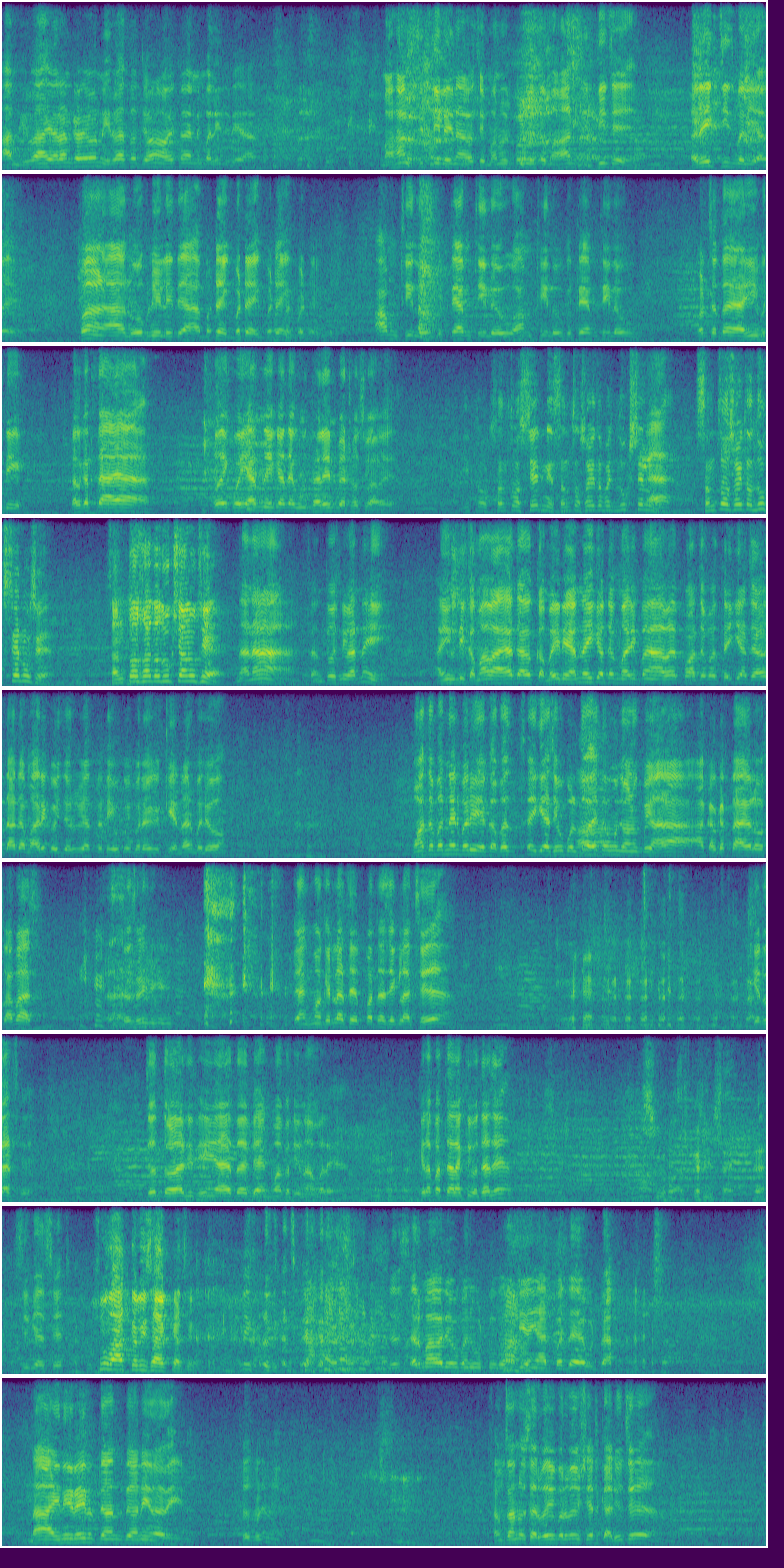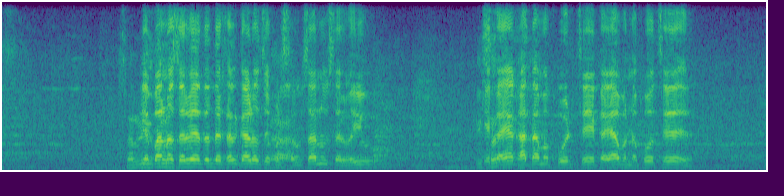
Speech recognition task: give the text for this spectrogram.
આ નિર્વાહ હેરાન કર્યો નિર્વાહ તો જ્યાં હોય તો એને મળી જ રહ્યા મહાન સિદ્ધિ લઈને આવ્યો છે. મનુષ્ય પણ તો મહાન સિદ્ધિ છે. હરેક ચીજ મળી આવે. પણ આ લોભને લીધે આ ભટેક ભટેક ભટેક ભટેક. આમથી લઉં કે તેમથી લઉં આમથી લઉં કે તેમથી લઉં. પણ છતાંય અહીં સુધી કલકત્તા આયા. તોય કોઈ એમ નહીં કહેતા હું ધરીને બેઠો છું હવે. એ તો સંતોષ છે જ નહીં. સંતોષ હોય તો પછી દુઃખ છે ને? સંતોષ હોય તો દુઃખ શેનું છે? સંતોષ હોય તો દુઃખ શેનું છે? ના ના. સંતોષની વાત નહીં. અહીં સુધી કમાવા આવ્યા હતા હવે કમાઈને એમ નહીં કહેતો કે મારી પાસે હવે પાંચ વર્ષ થઈ ગયા છે. હવે દાદા મારી કોઈ જરૂરિયાત નથી. એવું કોઈ મને કહેનાર મળ્યો? પાંચ અબજ નહીં ભર્યું. એક અબજ થઈ ગયા છે એવું બોલતો હોય તો હું જાણું કે ભાઈ હા આ કલકત્તા આવેલો શાબાશ. બેંકમાં કેટલા છે? પચાસ એક લાખ છે? કેટલા છે? જો ધોળાજી થી આવ્યા તો બેંકમાં કશું ના મળે. કેટલા? પચાસ લાખથી ઓછા છે? શું વાત કરી સાહેબ? શું કે શું વાત કરવી સાહેબ કે છે. જો શરમાવે જેવું બની ઉઠતું તો અહીંયા હાથ બચાયા ઉઠતા ના એની રહી ને ત્યાં ત્યાં ત્યાંની ના રહી. ને. શમશાનનું સર્વે બર્વે શેઠ કાઢ્યું છે? સર્વે વેપારનો સર્વે તો દર્શન કાઢો છે પણ. સંસારનું સર્વેયું કે કયા ખાતામાં ખોટ છે કયામાં નફો છે?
